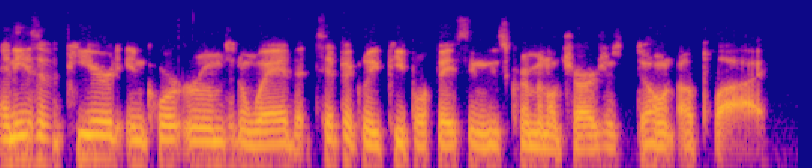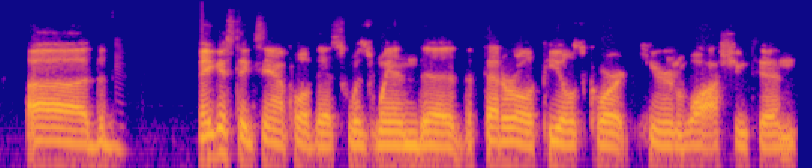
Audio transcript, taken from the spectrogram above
And he's appeared in courtrooms in a way that typically people facing these criminal charges don't apply. Uh, the biggest example of this was when the, the federal appeals court here in Washington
